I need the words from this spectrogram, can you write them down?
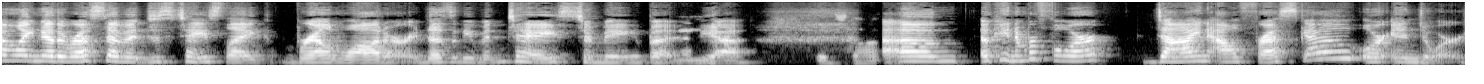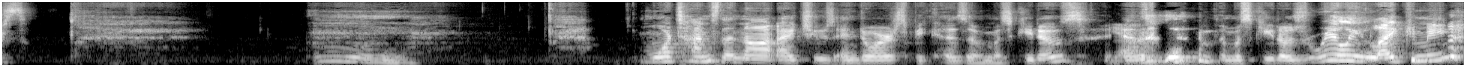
I'm like, no, the rest of it just tastes like brown water. It doesn't even taste to me, but yeah. good stuff. Um, okay, number four, dine al fresco or indoors? Mm. More times than not, I choose indoors because of mosquitoes, Yeah. and the mosquitoes really like me.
